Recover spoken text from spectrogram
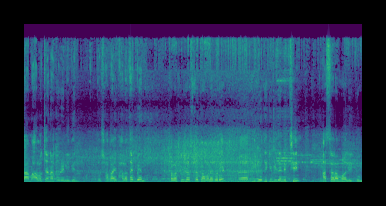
দাম আলোচনা করে নেবেন। তো সবাই ভালো থাকবেন, সবার সুস্বাস্থ্য কামনা করে ভিডিও থেকে বিদায় নিচ্ছি। আসসালামু আলাইকুম।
